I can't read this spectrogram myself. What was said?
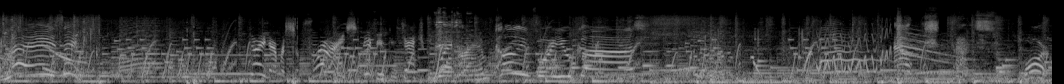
amazing. I have a surprise. If you can catch me, I am coming for you guys. Ouch, that's warm.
